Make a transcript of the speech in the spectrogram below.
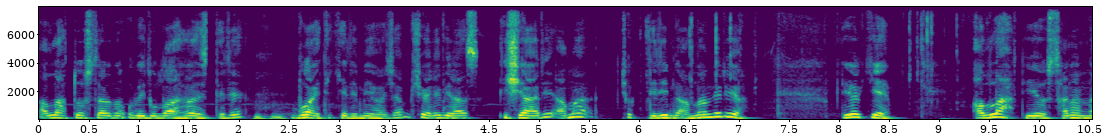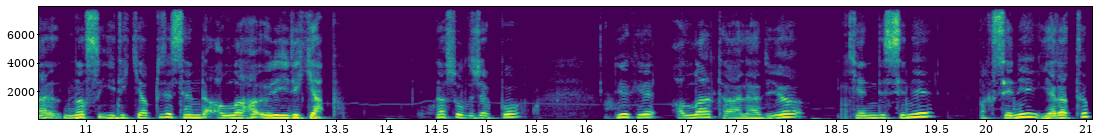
Allah dostlarının Ubeydullah Hazretleri Hı hı. bu ayet-i kerimeye hocam şöyle biraz işari ama çok derin bir anlam veriyor. Diyor ki Allah diyor sana na- nasıl iyilik yaptıysa sen de Allah'a öyle iyilik yap. Nasıl olacak bu? Diyor ki Allah Teala diyor kendisini bak seni yaratıp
